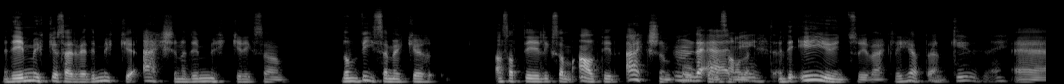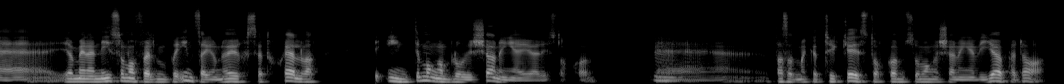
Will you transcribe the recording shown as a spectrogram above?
men det är mycket så här, du vet, det är mycket action och det är mycket liksom, de visar mycket, alltså att det är liksom alltid action på, Mm, det på är det inte. Men det är ju inte så i verkligheten. Gud nej. Eh, jag menar, ni som har följt mig på Instagram, ni har ju sett själv att det är inte många blåljuskörningar jag gör i Stockholm. Mm. Eh, fast att man kan tycka i Stockholm så många körningar vi gör per dag.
